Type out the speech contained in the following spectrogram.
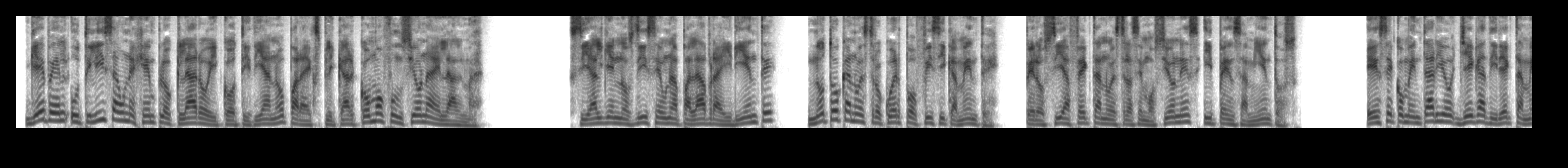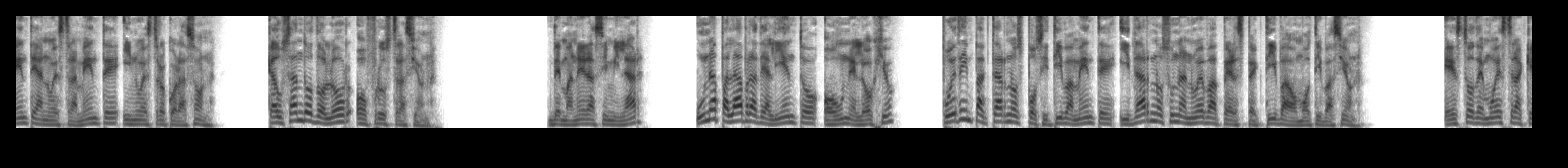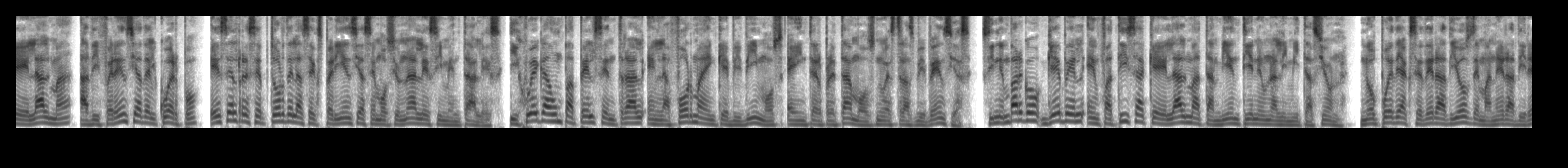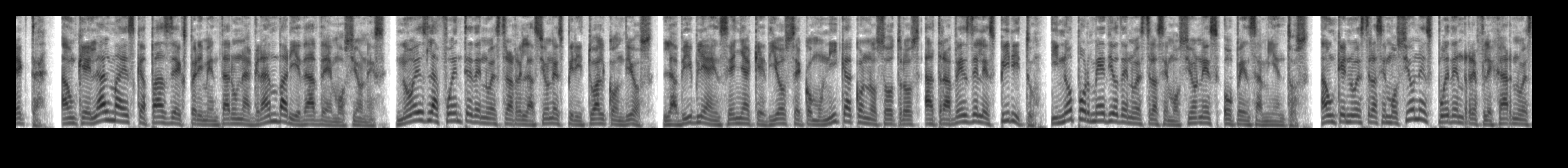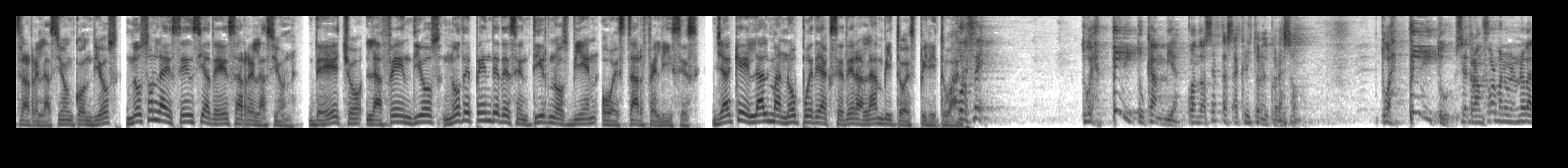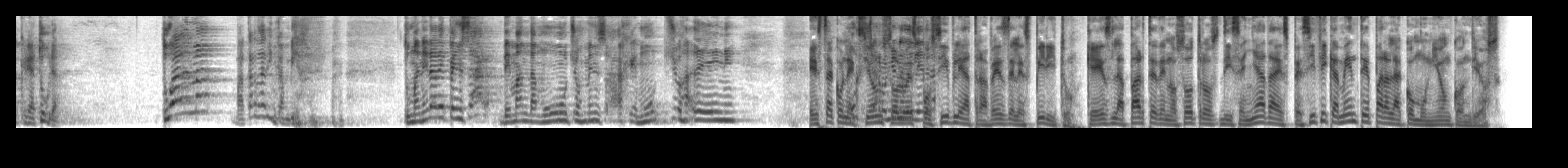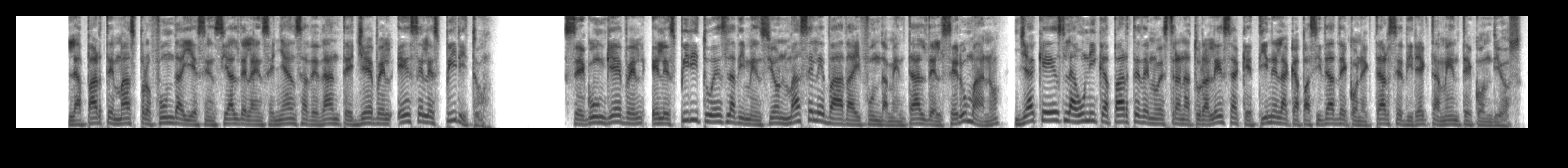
Gebel utiliza un ejemplo claro y cotidiano para explicar cómo funciona el alma. Si alguien nos dice una palabra hiriente, no toca nuestro cuerpo físicamente, pero sí afecta nuestras emociones y pensamientos. Ese comentario llega directamente a nuestra mente y nuestro corazón, causando dolor o frustración. De manera similar, una palabra de aliento o un elogio puede impactarnos positivamente y darnos una nueva perspectiva o motivación. Esto demuestra que el alma, a diferencia del cuerpo, es el receptor de las experiencias emocionales y mentales, y juega un papel central en la forma en que vivimos e interpretamos nuestras vivencias. Sin embargo, Gebel enfatiza que el alma también tiene una limitación. No puede acceder a Dios de manera directa. Aunque el alma es capaz de experimentar una gran variedad de emociones, no es la fuente de nuestra relación espiritual con Dios. La Biblia enseña que Dios se comunica con nosotros a través del Espíritu, y no por medio de nuestras emociones o pensamientos. Aunque nuestras emociones emociones pueden reflejar nuestra relación con Dios, no son la esencia de esa relación. De hecho, la fe en Dios no depende de sentirnos bien o estar felices, ya que el alma no puede acceder al ámbito espiritual. Por fe, tu espíritu cambia cuando aceptas a Cristo en el corazón. Tu espíritu se transforma en una nueva criatura. Tu alma va a tardar en cambiar. Tu manera de pensar demanda muchos mensajes, muchos ADN, esta conexión solo es posible a través del Espíritu, que es la parte de nosotros diseñada específicamente para la comunión con Dios. La parte más profunda y esencial de la enseñanza de Dante Gebel es el Espíritu. Según Gebel, el espíritu es la dimensión más elevada y fundamental del ser humano, ya que es la única parte de nuestra naturaleza que tiene la capacidad de conectarse directamente con Dios.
